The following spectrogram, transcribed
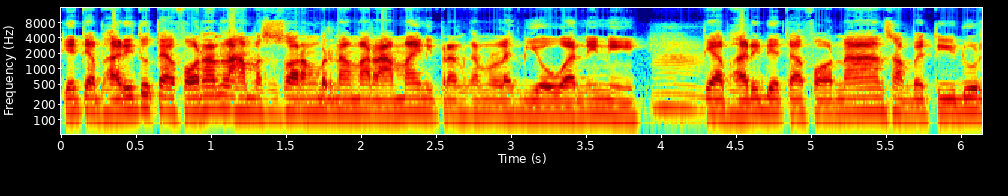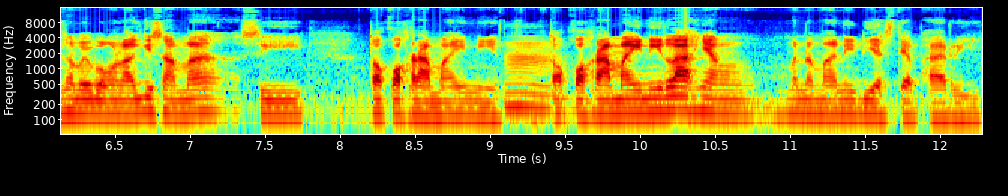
dia tiap hari tuh teleponan lah sama seseorang bernama Rama yang diperankan oleh Biowan ini. Tiap hari dia teleponan sampai tidur sampai bangun lagi sama si tokoh Rama ini. Tokoh Rama inilah yang menemani dia setiap hari.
